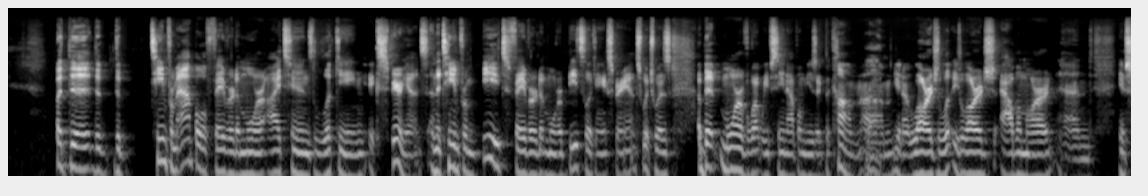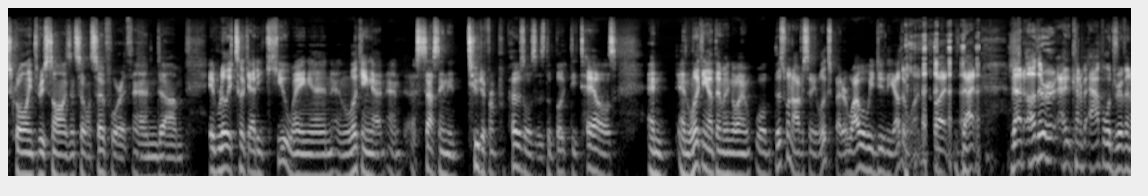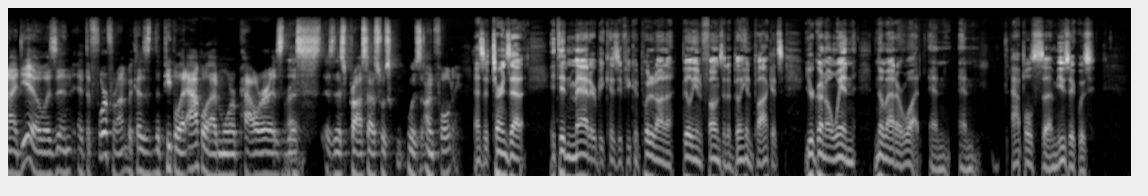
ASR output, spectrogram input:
But the the the team from Apple favored a more iTunes looking experience, and the team from Beats favored a more Beats looking experience, which was a bit more of what we've seen Apple Music become. Right. Um, you know, large large album art and you know, scrolling through songs and so on and so forth. And um, it really took Eddie Cue weighing in and looking at and assessing the two different proposals as the book details and and looking at them and going, well, this one obviously looks better. Why would we do the other one? But that that other uh, kind of Apple driven idea was in at the forefront because the people at Apple had more power as right. this as this process was was unfolding. As it turns out, it didn't matter because if you could put it on a billion phones and a billion pockets, you're going to win no matter what. And and Apple's uh, music was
